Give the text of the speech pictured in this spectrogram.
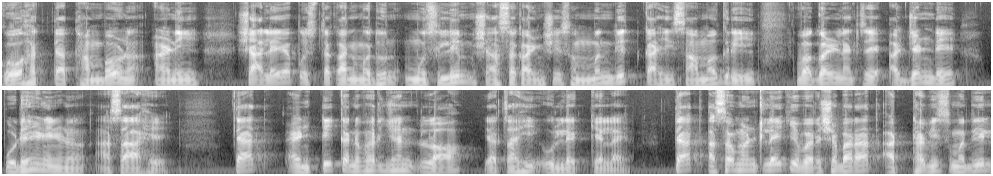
गोहत्या थांबवणं आणि शालेय पुस्तकांमधून मुस्लिम शासकांशी संबंधित काही सामग्री वगळण्याचे अजेंडे पुढे नेणं असं आहे. त्यात अँटी कन्व्हर्जन लॉ याचाही उल्लेख केला आहे त्यात असं म्हटलंय की वर्षभरात अठ्ठावीसमधील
